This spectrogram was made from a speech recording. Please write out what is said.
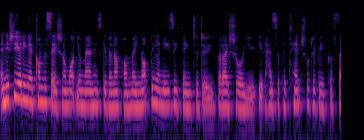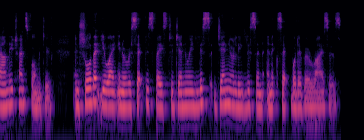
Initiating a conversation on what your man has given up on may not be an easy thing to do, but I assure you it has the potential to be profoundly transformative Ensure that you are in a receptive space to genuinely listen, genuinely listen and accept whatever arises.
